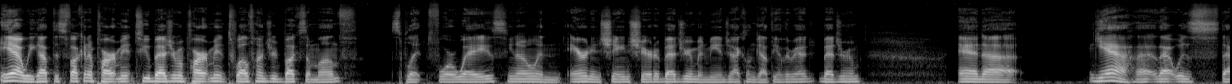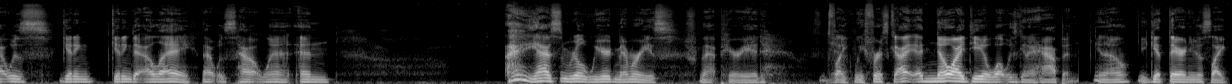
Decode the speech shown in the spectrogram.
yeah, we got this fucking apartment, two bedroom apartment, 1200 bucks a month. split four ways, you know, and Aaron and Shane shared a bedroom, and me and Jacqueline got the other bed- bedroom. And uh, yeah, that that was that was getting getting to L.A. That was how it went, and I yeah, I have some real weird memories from that period. It's Yeah. like we first got, I had no idea what was going to happen. You know, you get there and you're just like,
